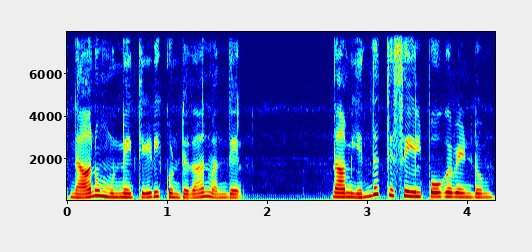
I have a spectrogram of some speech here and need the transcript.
நானும் உன்னை தேடிக்கொண்டுதான் வந்தேன். நாம் எந்த திசையில் போக வேண்டும்?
